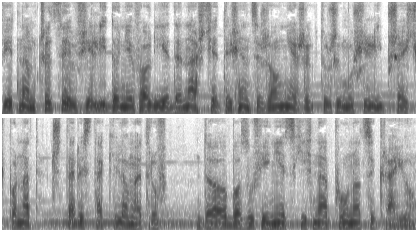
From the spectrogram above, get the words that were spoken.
Wietnamczycy wzięli do niewoli 11 tysięcy żołnierzy, którzy musieli przejść ponad 400 kilometrów do obozów jenieckich na północy kraju.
